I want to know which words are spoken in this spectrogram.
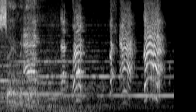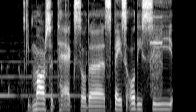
Es gibt Mars Attacks oder Space Odyssey.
